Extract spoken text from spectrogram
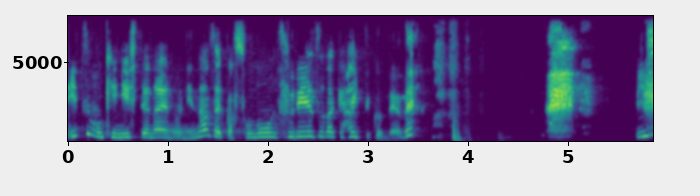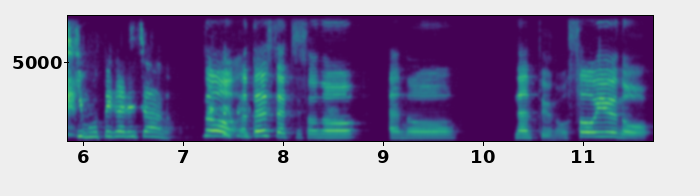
いつも気にしてないのになぜかそのフレーズだけ入ってくんだよね。意識持ってかれちゃうの。そう、私たちその、あの、なんていうの、そういうの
